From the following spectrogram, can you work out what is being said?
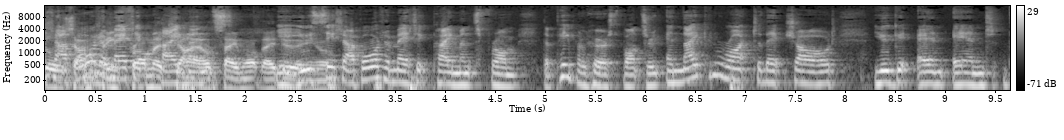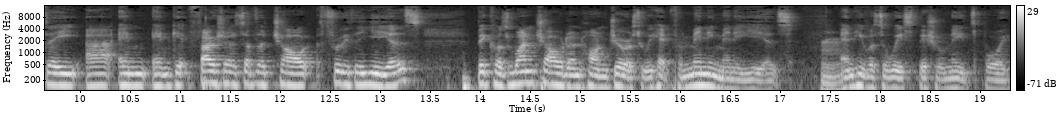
or something from a child saying what they're yeah, doing. You set up automatic payments from the people who are sponsoring, and they can write to that child. You get and and the uh, and and get photos of the child through the years, because one child in Honduras we had for many many years, and he was a wee special needs boy,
